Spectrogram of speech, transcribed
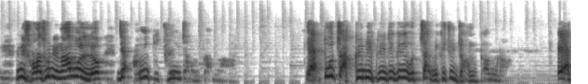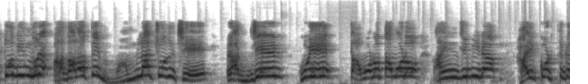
তিনি সরাসরি না বললেও যে আমি কিছুই জানতাম না। এত চাকরি বিক্রি টিক্রি হচ্ছে, আমি কিছু জানতাম না। এতদিন ধরে আদালতে মামলা চলছে, রাজ্যের হয়ে তাবড়ো তাবড়ো আইনজীবীরা হাইকোর্ট থেকে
